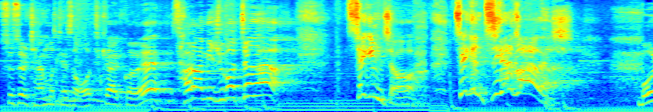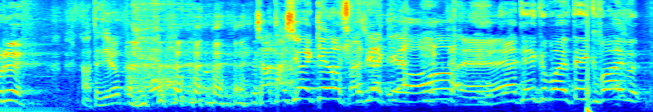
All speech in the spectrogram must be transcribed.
수술 잘못해서 어떻게 할 거예요? 에? 사람이 죽었잖아. 책임져 책임지라고 뭐를? 아 다시 이렇게 자 다시 갈게요 다시 갈게요. 네. 자 take five take five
